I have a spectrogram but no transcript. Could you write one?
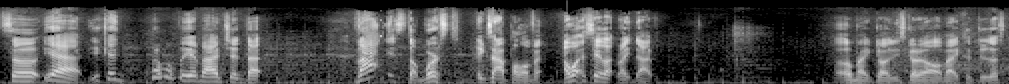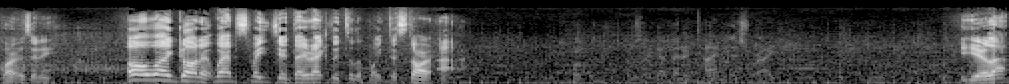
So, yeah, you can probably imagine that that is the worst example of it. I want to say that right now. Oh my god, he's going to automatically do this part, isn't he? Oh my god, it web swings you directly to the point to start at. Looks like I better time this right. You hear that?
